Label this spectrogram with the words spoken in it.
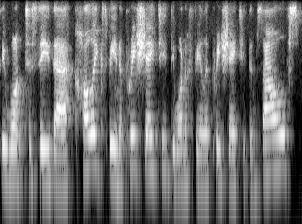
They want to see their colleagues being appreciated. They want to feel appreciated themselves.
